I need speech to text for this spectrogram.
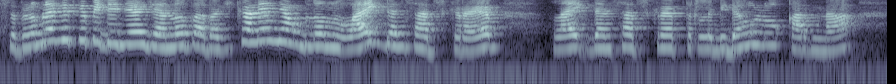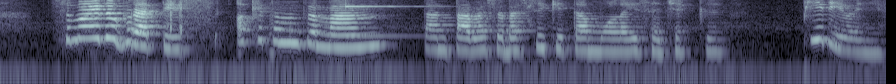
sebelum lanjut ke videonya, jangan lupa bagi kalian yang belum like dan subscribe, like dan subscribe terlebih dahulu karena semua itu gratis. Oke teman-teman, tanpa basa-basi kita mulai saja ke videonya.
